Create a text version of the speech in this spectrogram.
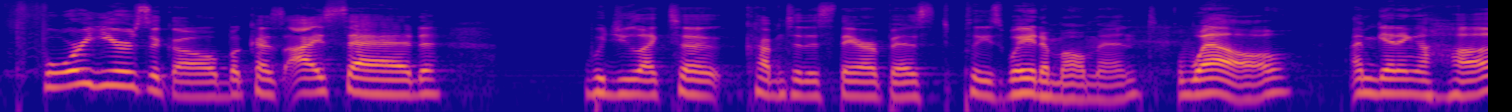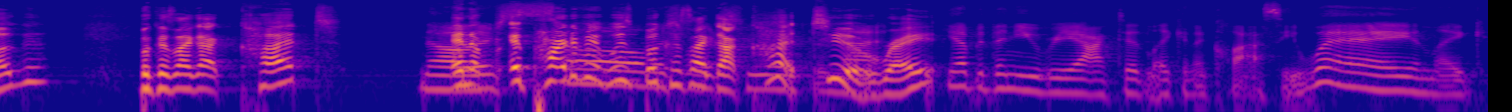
4 years ago because I said would you like to come to this therapist? Please wait a moment. Well, I'm getting a hug because I got cut. No, And part of it was because I got cut too, that. right? Yeah, but then you reacted like in a classy way and like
